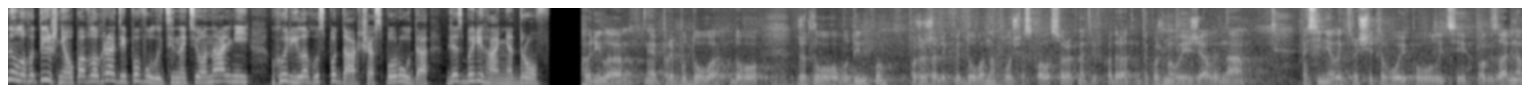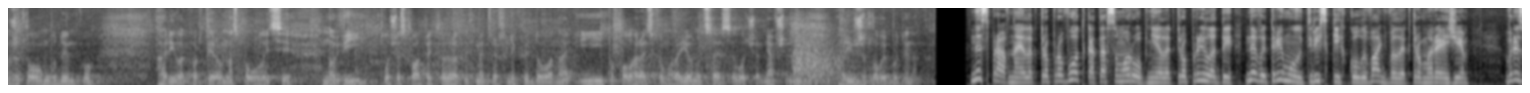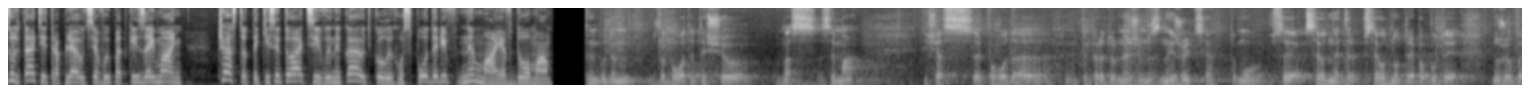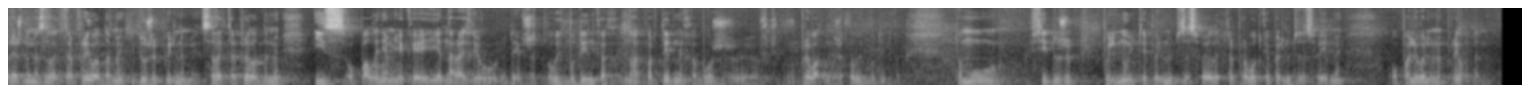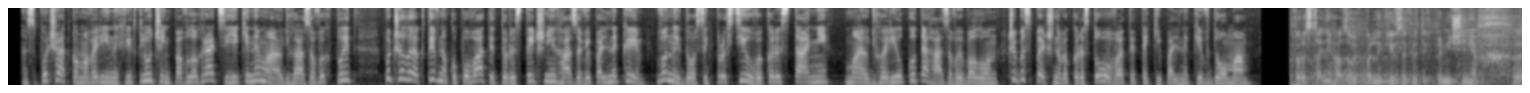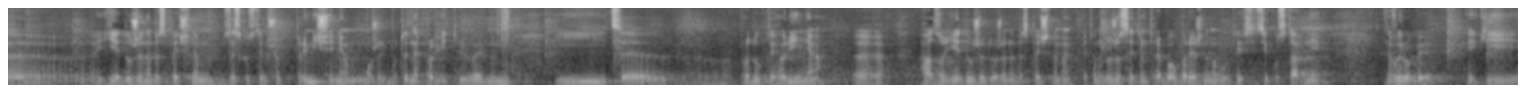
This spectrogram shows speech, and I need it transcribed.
Минулого тижня у Павлограді по вулиці Національній горіла господарча споруда для зберігання дров. Горіла е, прибудова до житлового будинку, пожежа ліквідована, площа склала 40 метрів квадратних. Також ми виїжджали на гасіння електрощитової по вулиці Вокзальна в житловому будинку. Горіла квартира у нас по вулиці Новій, площа склала 5 квадратних метрів ліквідована. І по Павлоградському району, це село Чернявщина, горів житловий будинок. Несправна електропроводка та саморобні електроприлади не витримують різких коливань в електромережі. В результаті трапляються випадки займань. Часто такі ситуації виникають, коли господарів немає вдома. Не будемо забувати те, що у нас зима, і зараз погода, е, температурний режим знижується, тому все, все, одне, все одно треба бути дуже обережними з електроприладами і дуже пильними з електроприладами і з опаленням, яке є наразі у людей в житлових будинках, многоквартирних або ж е, в, приватних житлових будинках. Тому всі дуже пильнуйте, пильнуйте за свої електропроводки, пильнуйте за своїми опалювальними приладами. З початком аварійних відключень павлоградці, які не мають газових плит, почали активно купувати туристичні газові пальники. Вони досить прості у використанні, мають горілку та газовий балон. Чи безпечно використовувати такі пальники вдома? Використання газових пальників в закритих приміщеннях е, є дуже небезпечним в зв'язку з тим, що приміщення можуть бути непровітрюваними, і це е, продукти горіння е, газу є дуже дуже небезпечними. Тому дуже з цим треба обережними бути. І всі ці кустарні вироби, які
